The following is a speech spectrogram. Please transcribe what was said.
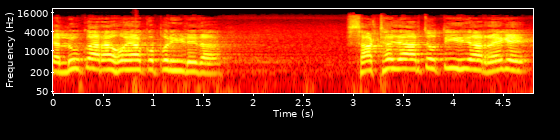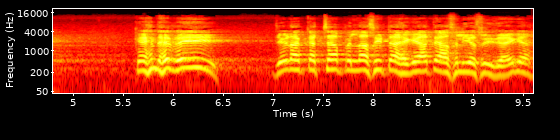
ਕੱਲੂ ਘਾਰਾ ਹੋਇਆ ਕੁਪਰੀੜੇ ਦਾ। 60000 ਚੋਂ 30000 ਰਹਿ ਗਏ। ਕਹਿੰਦੇ ਬਈ, ਜਿਹੜਾ ਕੱਚਾ ਪਿੱਲਾ ਸੀ ਢਹਿ ਗਿਆ ਤੇ ਅਸਲੀ ਅਸਲੀ ਰਹਿ ਗਿਆ।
